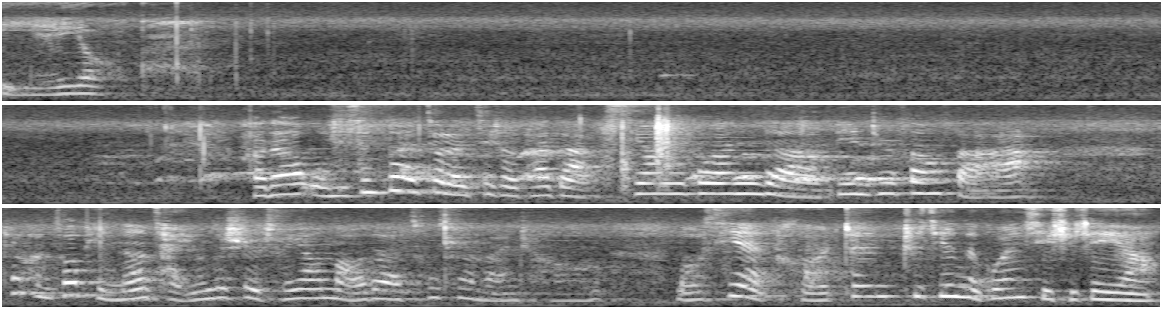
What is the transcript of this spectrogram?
也有。好的，我们现在就来介绍它的相关的编织方法。这款作品呢，采用的是纯羊毛的粗线完成，毛线和针之间的关系是这样：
